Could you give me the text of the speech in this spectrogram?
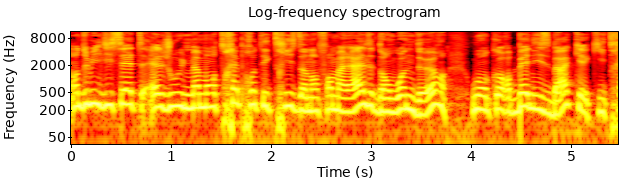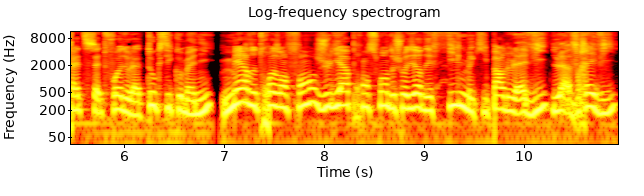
En 2017, elle joue une maman très protectrice d'un enfant malade dans Wonder, ou encore Ben is Back, qui traite cette fois de la toxicomanie. Mère de trois enfants, Julia prend soin de choisir des films qui parlent de la vie, de la vraie vie.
